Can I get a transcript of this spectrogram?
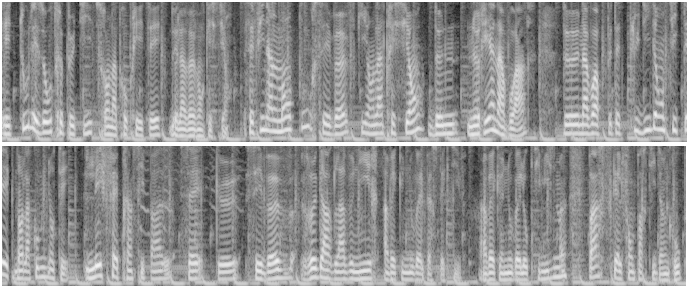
et tous les autres petits seront la propriété de la veuve en question. C'est finalement pour ces veuves qui ont l'impression de ne rien avoir, de n'avoir peut-être plus d'identité dans la communauté. L'effet principal, c'est que ces veuves regardent l'avenir avec une nouvelle perspective, avec un nouvel optimisme, parce qu'elles font partie d'un groupe,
